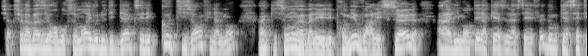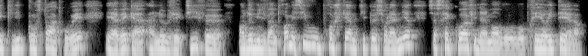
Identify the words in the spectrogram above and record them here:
sur, sur, la base du remboursement. Et vous nous dites bien que c'est les cotisants finalement hein, qui sont euh, bah, les, les, premiers, voire les seuls à alimenter la caisse de la CFE. Donc il y a cet équilibre constant à trouver et avec un, un objectif euh, en 2023. Mais si vous vous projetez un petit peu sur l'avenir, ça serait quoi finalement vos, vos priorités alors?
